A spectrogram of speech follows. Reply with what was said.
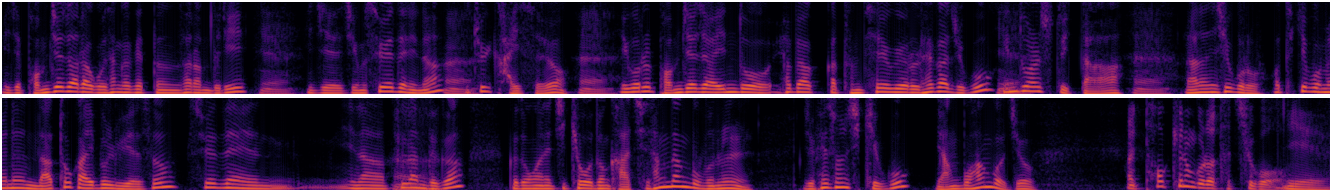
이제 범죄자라고 생각했던 사람들이 예. 이제 지금 스웨덴이나 예. 이쪽에 가 있어요. 예. 이거를 범죄자 인도 협약 같은 체결을 해가지고 예. 인도할 수도 있다라는 식으로 어떻게 보면은 나토 가입을 위해서 스웨덴이나 핀란드가 아. 그 동안에 지켜오던 가치 상당 부분을 이제 훼손시키고 양보한 거죠. 아니, 터키는 그렇다 치고 예.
